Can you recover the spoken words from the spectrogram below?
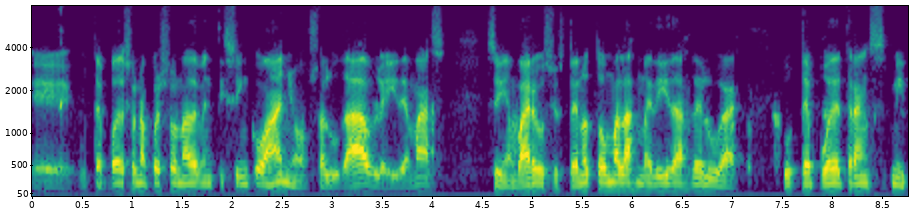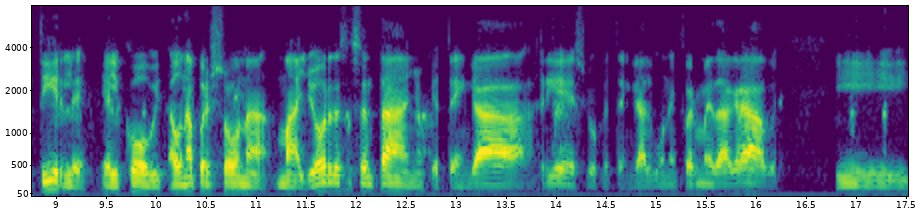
eh, usted puede ser una persona de 25 años, saludable y demás. Sin embargo, si usted no toma las medidas del lugar, usted puede transmitirle el COVID a una persona mayor de 60 años que tenga riesgo, que tenga alguna enfermedad grave y,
